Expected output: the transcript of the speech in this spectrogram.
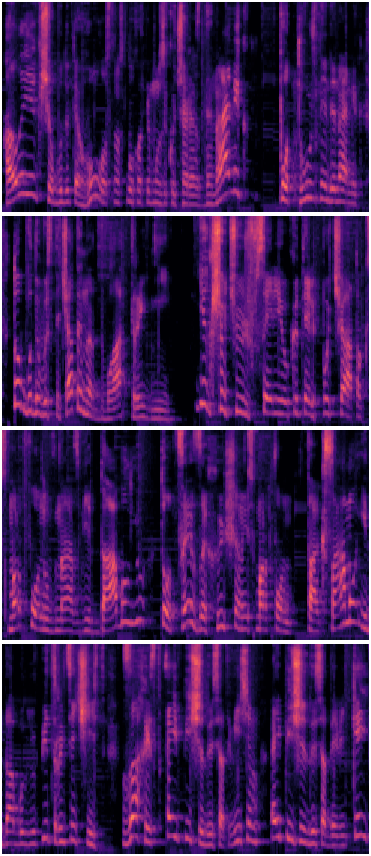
Але якщо будете голосно слухати музику через динамік, потужний динамік, то буде вистачати на 2-3 дні. Якщо чуєш в серії Окетель початок смартфону в назві W, то це захищений смартфон. Так само і WP36, захист IP68, IP69K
